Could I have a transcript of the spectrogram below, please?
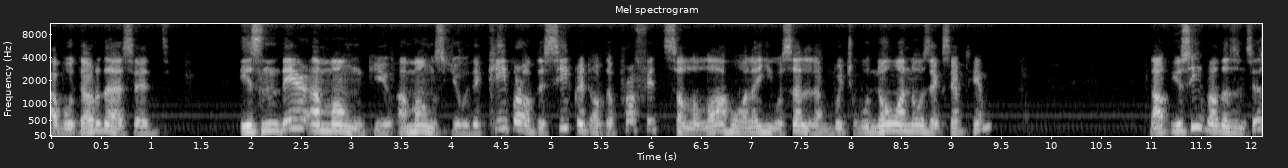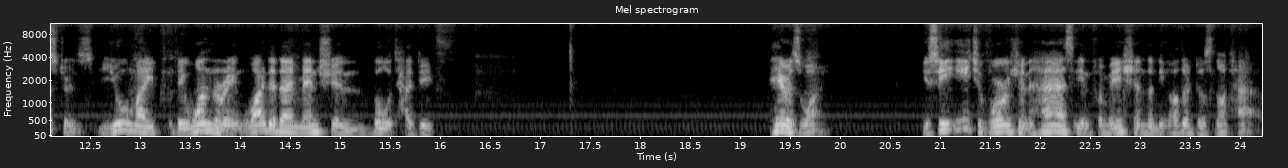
Abu Darda said, Isn't there among you, amongst you, the keeper of the secret of the Prophet wasallam, which no one knows except him? Now, you see, brothers and sisters, you might be wondering, why did I mention both hadith? Here's why. You see, each version has information that the other does not have.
